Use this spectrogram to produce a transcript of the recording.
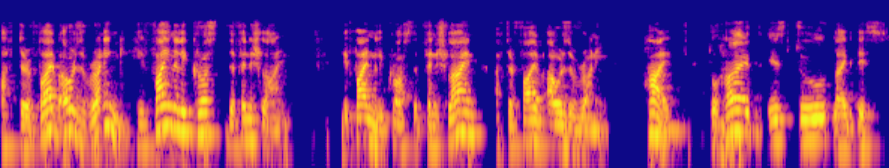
After five hours of running, he finally crossed the finish line. He finally crossed the finish line after five hours of running. Hide. To hide is to like this.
